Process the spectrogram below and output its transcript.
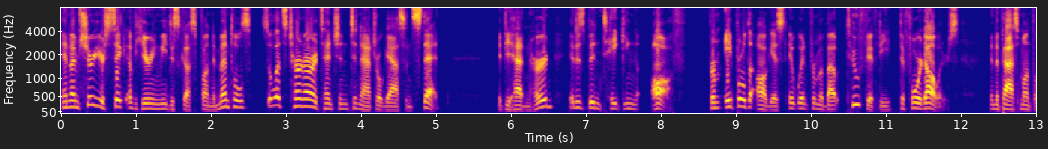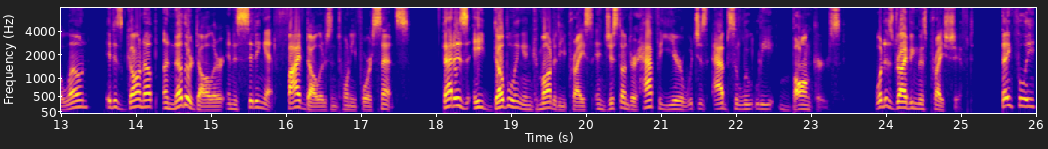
and I'm sure you're sick of hearing me discuss fundamentals, so let's turn our attention to natural gas instead. If you hadn't heard, it has been taking off. From April to August, it went from about $2.50 to $4. In the past month alone, it has gone up another dollar and is sitting at $5.24. That is a doubling in commodity price in just under half a year, which is absolutely bonkers. What is driving this price shift? Thankfully,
